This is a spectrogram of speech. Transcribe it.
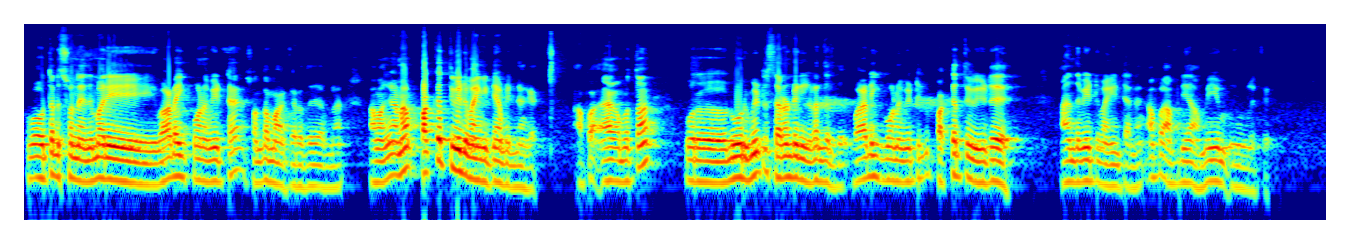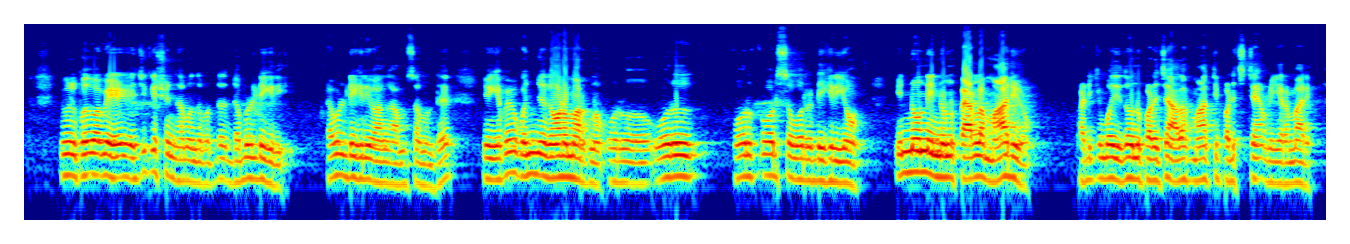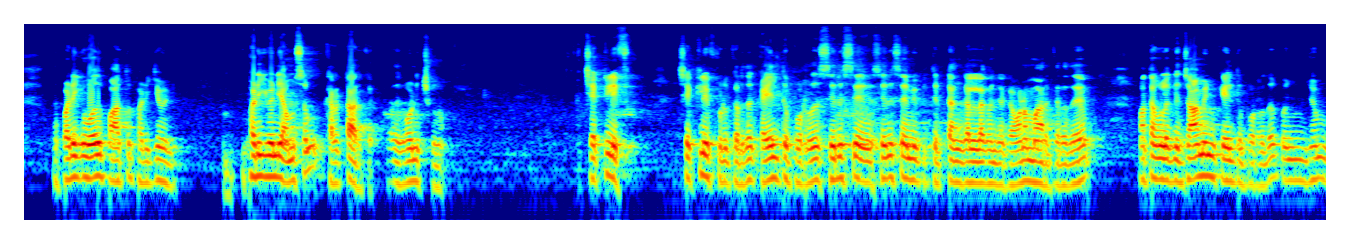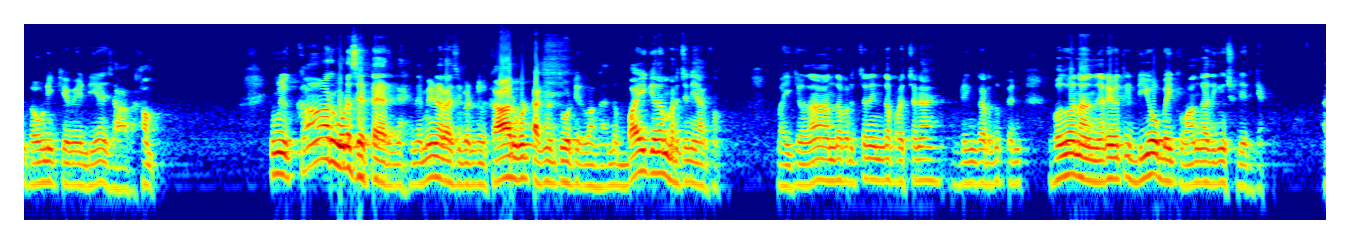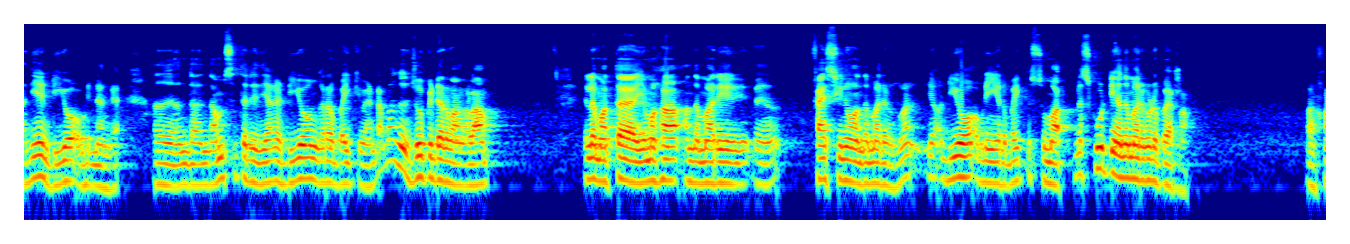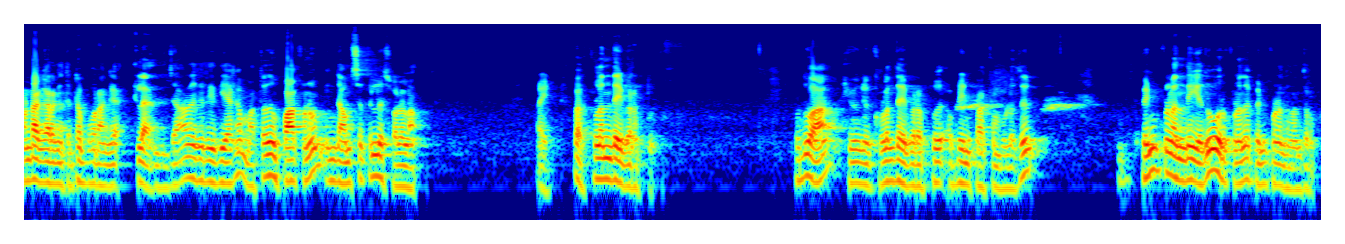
ஒருத்தர் சொன்னேன் இந்த மாதிரி வாடகைக்கு போன வீட்டை சொந்தமாக்குறது அப்படின்னா. அவங்க ஆனால் பக்கத்து வீடு வாங்கிட்டேன் அப்படின்னாங்க. அப்போ ஆக மொத்தம் ஒரு நூறு மீட்டர் சரௌண்டிங் நடந்துருது வாடகைக்கு போன வீட்டுக்கு பக்கத்து வீடு அந்த வீட்டு வாங்கிட்டாங்க. அப்போ அப்படியே அமையும் இவங்களுக்கு. இவங்களுக்கு பொதுவாகவே எஜுகேஷன் சம்மந்தப்பட்ட டபுள் டிகிரி டபுள் டிகிரி வாங்க அம்சம் உண்டு. இவங்க எப்பயுமே கொஞ்சம் கவனமாக இருக்கணும். ஒரு ஒரு ஒரு கோர்ஸ் ஒரு டிகிரியும் இன்னொன்று இன்னொன்று பேரலாக மாறிடும் படிக்கும்போது இது ஒன்று படித்தேன் அதை மாற்றி படிச்சிட்டேன் அப்படிங்கிற மாதிரி. அந்த படிக்கும்போது பார்த்து படிக்க வேண்டிய படிக்க வேண்டிய அம்சம் கரெக்டாக இருக்குது அதை கவனிச்சுக்கணும். செக்லீஃப் செக்லீஃப் கொடுக்கறது கையெழுத்து போடுறது சிறு சே சிறு சேமிப்பு திட்டங்களில் கொஞ்சம் கவனமாக இருக்கிறது. மற்றவங்களுக்கு ஜாமீன் கையெழுத்து போடுறது கொஞ்சம் கவனிக்க வேண்டிய ஜாதகம். இவங்களுக்கு கார் கூட செட் ஆயிருங்க. இந்த மீனராசி பெண்கள் கார் கூட டக்குனு எடுத்து ஓட்டிடுவாங்க இந்த பைக்கு தான் பிரச்சனையாக இருக்கும். பைக்கில் தான் அந்த பிரச்சனை இந்த பிரச்சனை அப்படிங்கிறது பெண். பொதுவாக நான் நிறைய பேத்துக்கு டியோ பைக் வாங்காதீங்கன்னு சொல்லியிருக்கேன். அது ஏன் டியோ அப்படின்னாங்க? அது அந்த அந்த அம்சத்து ரீதியாக டியோங்கிற பைக் வேண்டாம். அது ஜூபிட்டர் வாங்கலாம். இல்லை மற்ற யமஹா அந்த மாதிரி ஃபேசினோ அந்த மாதிரி வாங்கலாம். டியோ அப்படிங்கிற பைக்கு சுமார். இல்லை ஸ்கூட்டி அந்த மாதிரி கூட போயிடலாம். ஹோண்டாக்காரங்க திட்ட போகிறாங்க இல்லை இந்த ஜாதக ரீதியாக மற்றதும் பார்க்கணும். இந்த அம்சத்தில் சொல்லலாம். ரைட் இப்போ குழந்தை பிறப்பு. பொதுவாக இவங்களுக்கு குழந்தை பிறப்பு அப்படின்னு பார்க்கும் பொழுது பெண் குழந்தை ஏதோ ஒரு குழந்தை பெண் குழந்தை வந்துடும்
